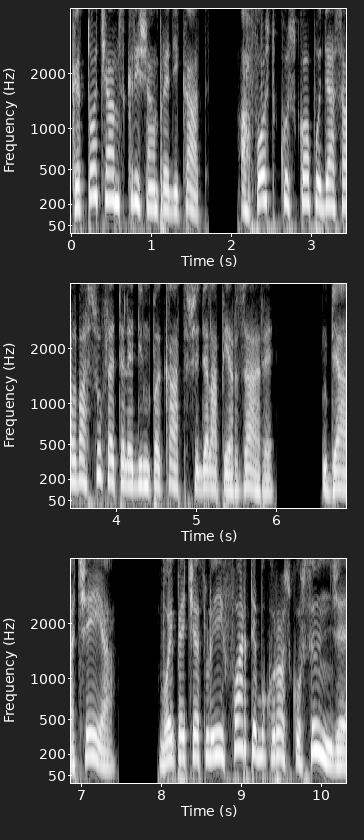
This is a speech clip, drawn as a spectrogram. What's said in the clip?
că tot ce am scris și am predicat a fost cu scopul de a salva sufletele din păcat și de la pierzare, de aceea, voi pecetlui foarte bucuros cu sânge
